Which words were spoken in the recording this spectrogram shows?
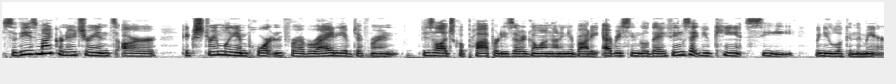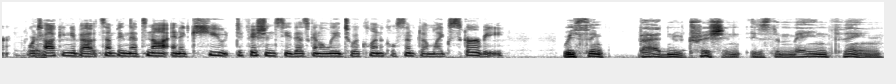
So these micronutrients are extremely important for a variety of different physiological properties that are going on in your body every single day, things that you can't see when you look in the mirror. We're talking about something that's not an acute deficiency that's going to lead to a clinical symptom like scurvy. We think bad nutrition is the main thing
